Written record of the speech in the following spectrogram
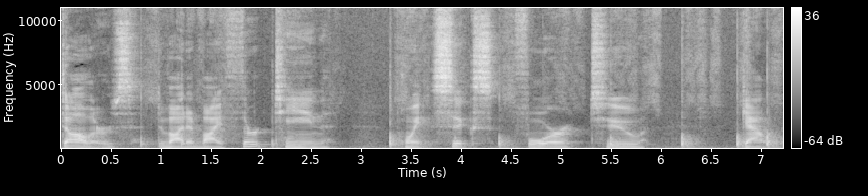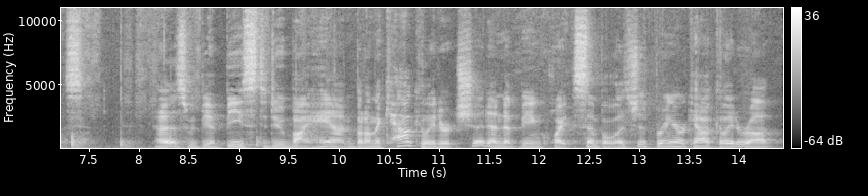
dollars divided by 13.642 gallons. Now this would be a beast to do by hand, but on the calculator it should end up being quite simple. Let's just bring our calculator up.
